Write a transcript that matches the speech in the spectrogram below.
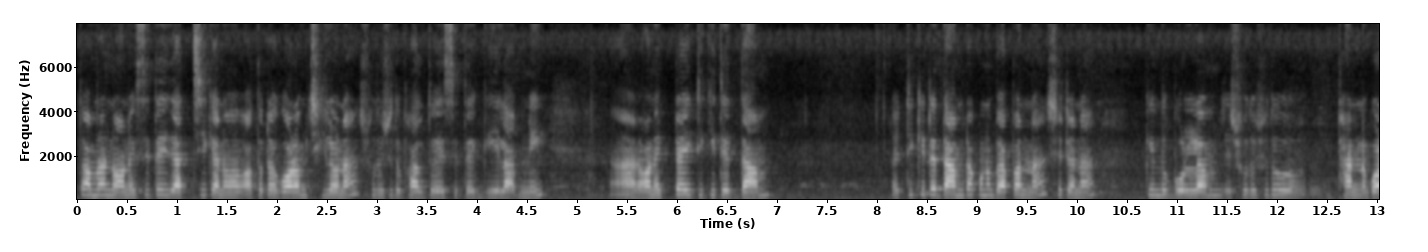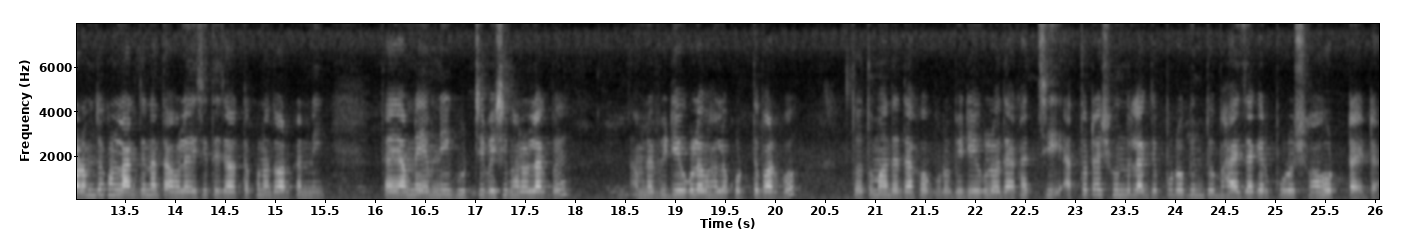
তো আমরা নন এসিতেই যাচ্ছি, কেন অতটা গরম ছিল না, শুধু শুধু ফালতু এসিতে গিয়ে লাভ নেই। আর অনেকটাই টিকিটের দাম। টিকিটের দামটা কোনো ব্যাপার না, সেটা না। কিন্তু বললাম যে শুধু শুধু ঠান্ডা, গরম যখন লাগছে না, তাহলে এসিতে যাওয়ার তো কোনো দরকার নেই। তাই আমরা এমনিই ঘুরছি, বেশি ভালো লাগবে। আমরা ভিডিওগুলো ভালো করতে পারব। তো তোমাদের দেখো পুরো ভিডিওগুলো দেখাচ্ছি। এতটাই সুন্দর লাগছে, পুরো কিন্তু ভাইজাগের পুরো শহরটা এটা।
